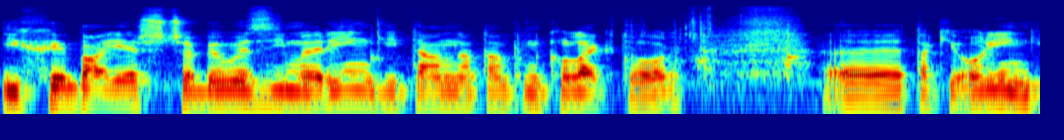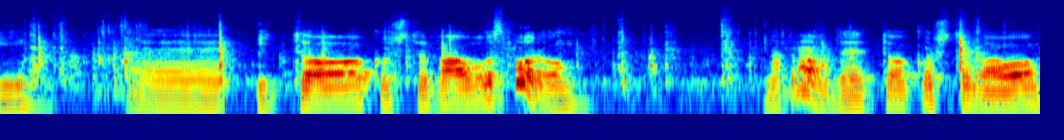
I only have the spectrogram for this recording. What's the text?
i chyba jeszcze były zimmeringi tam na tamten kolektor e, takie o-ringi e, i to kosztowało sporo naprawdę to kosztowało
